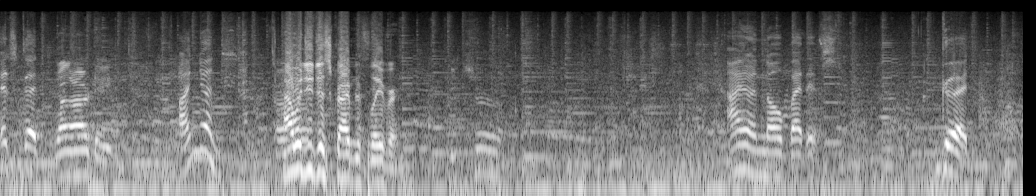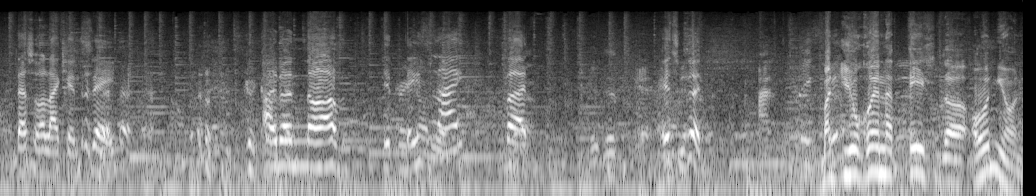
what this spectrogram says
It's good. what are they? Onions. How would you describe the flavor? It's, I don't know, but it's good. That's all I can say. I don't know how it tastes like, but it's good. but you're gonna taste the onion.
